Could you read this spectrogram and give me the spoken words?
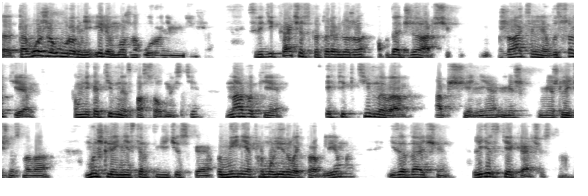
э, того же уровня или, можно, уровнем ниже. Среди качеств, которыми должен обладать GR-щик, желательно высокие коммуникативные способности, навыки эффективного общения меж, межличностного, мышление стратегическое, умение формулировать проблемы и задачи, лидерские качества.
